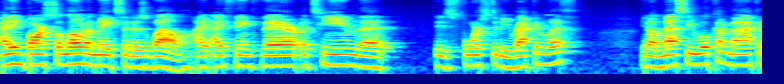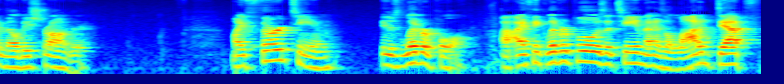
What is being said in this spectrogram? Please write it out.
I think Barcelona makes it as well. I, I think they're a team that is forced to be reckoned with. You know, Messi will come back and they'll be stronger. My third team is Liverpool. I think Liverpool is a team that has a lot of depth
